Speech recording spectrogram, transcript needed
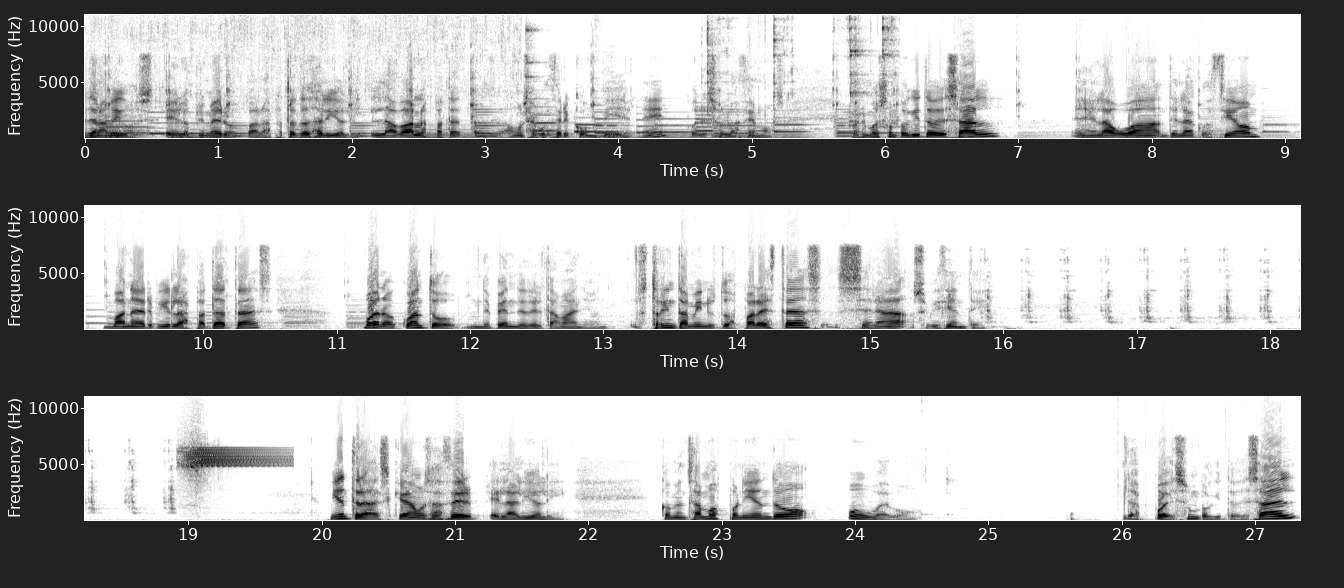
tal amigos? Eh, lo primero, para las patatas alioli, lavar las patatas. Las vamos a cocer con piel, ¿eh? Por eso lo hacemos. Ponemos un poquito de sal en el agua de la cocción. Van a hervir las patatas. Bueno, ¿cuánto? Depende del tamaño. 30 minutos para estas será suficiente. Mientras, ¿qué vamos a hacer? El alioli. Comenzamos poniendo un huevo. Después un poquito de sal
